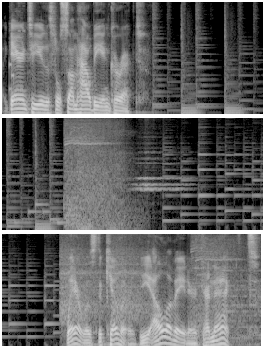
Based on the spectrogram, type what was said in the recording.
I guarantee you this will somehow be incorrect. Where was the killer? The elevator. Connect.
